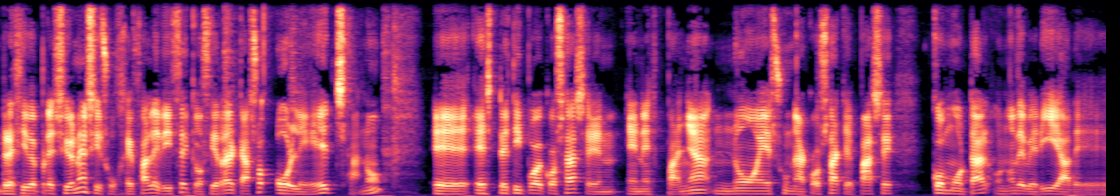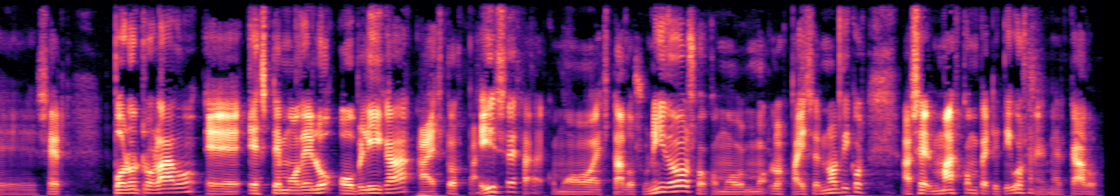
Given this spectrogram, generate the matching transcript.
recibe presiones y su jefa le dice que o cierra el caso o le echa, ¿no? Eh, este tipo de cosas en, España no es una cosa que pase como tal o no debería de ser. Por otro lado, eh, este modelo obliga a estos países, como Estados Unidos o como los países nórdicos, a ser más competitivos en el mercado.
